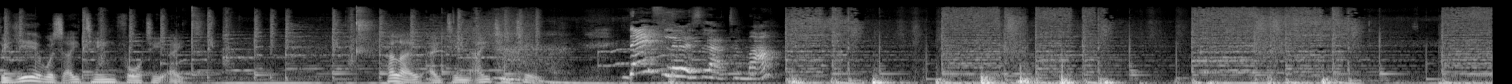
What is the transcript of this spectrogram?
The year was 1848. Hello, 1882. Thanks, Lewis Latimer.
